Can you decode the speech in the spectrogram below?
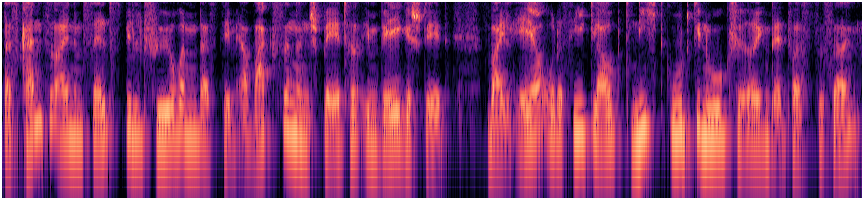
Das kann zu einem Selbstbild führen, das dem Erwachsenen später im Wege steht, weil er oder sie glaubt, nicht gut genug für irgendetwas zu sein.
